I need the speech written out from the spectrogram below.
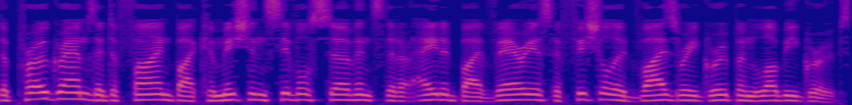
The programs are defined by Commission civil servants that are aided by various official advisory group and lobby groups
